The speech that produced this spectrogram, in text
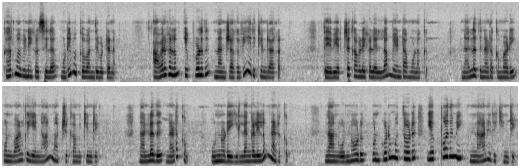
கர்ம வினைகள் சில முடிவுக்கு வந்துவிட்டன. அவர்களும் இப்பொழுது நன்றாகவே இருக்கின்றார்கள். தேவையற்ற கவலைகள் எல்லாம் வேண்டாம் உனக்கு. நல்லது நடக்கும்படி உன் வாழ்க்கையை நான் மாற்றி காமிக்கின்றேன். நல்லது நடக்கும் உன்னுடைய இல்லங்களிலும் நடக்கும். நான் உன்னோடு உன் குடும்பத்தோடு எப்போதுமே நான் இருக்கின்றேன்.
